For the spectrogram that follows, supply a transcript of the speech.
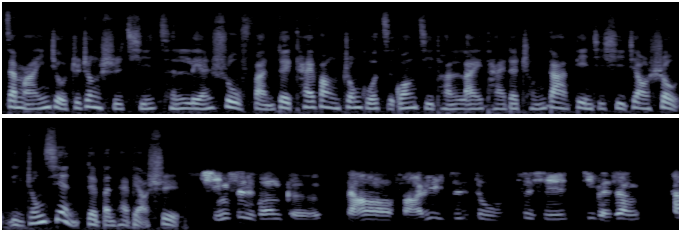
在马英九执政时期，曾连署反对开放中国紫光集团来台的成大电机系教授李忠宪对本台表示。行事风格，然后法律制度这些，基本上它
